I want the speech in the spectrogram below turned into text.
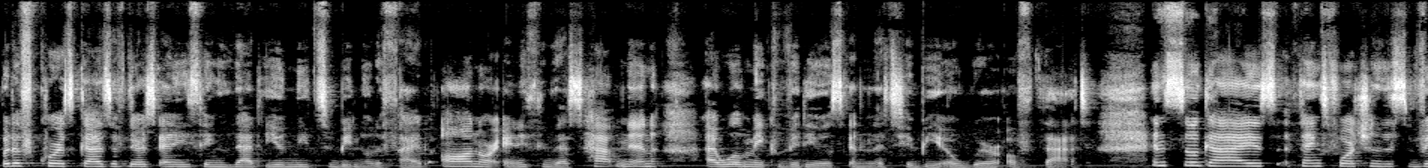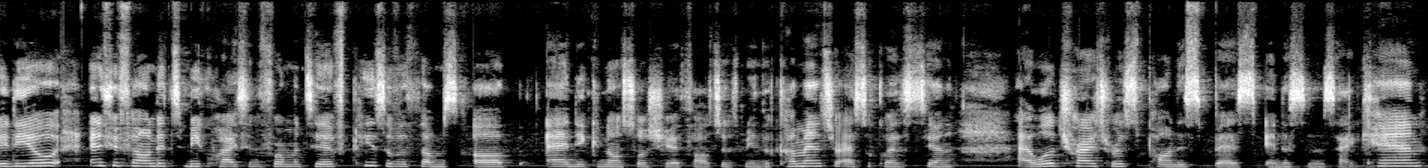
But of course, guys, if there's anything that you need to be notified on or anything that's happening, I will make videos and let you be aware of that. And so, guys, thanks for watching this video. And if you found it to be quite informative, please give a thumbs up and you can also share thoughts with me in the comments or ask a question. I will try to respond as best and as soon as I can.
